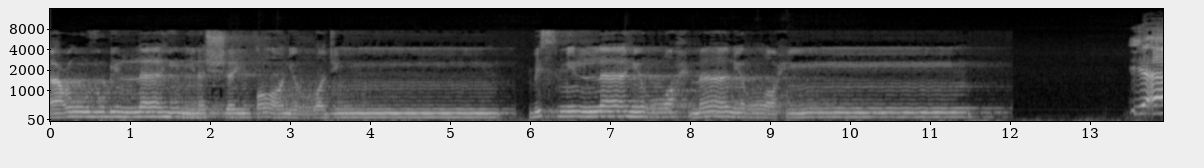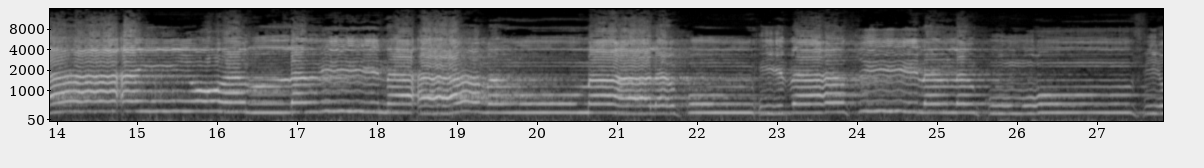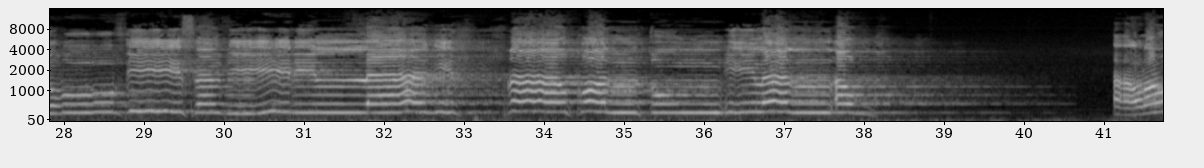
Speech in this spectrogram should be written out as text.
أعوذ بالله من الشيطان الرجيم. بسم الله الرحمن الرحيم. يا أيها الذين آمنوا ما لكم إذا قيل لكم أرضيتم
